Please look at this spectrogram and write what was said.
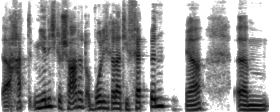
äh, hat mir nicht geschadet, obwohl ich relativ fett bin. Ja, ähm,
